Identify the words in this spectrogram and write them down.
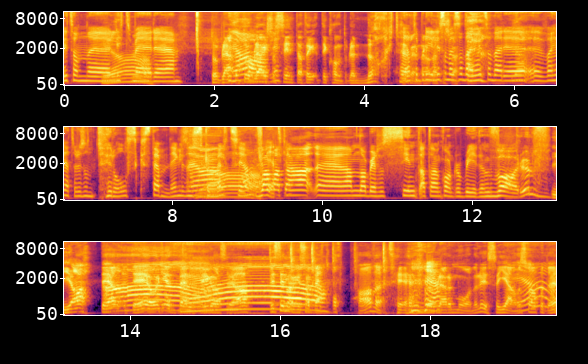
Litt sånn eh, Ja. litt mer eh, Da blir, Ja. da jeg så sint at det, det kommer til å bli mørkt her ja, det blir liksom en sånn der, litt sånn der ja. Hva heter det, sånn trolsk stemning? Litt sånn Ja. skummelt. Ja, Hva jeg med at han, eh, nå blir så sint at han kommer til å bli en varulv? Ja, det er, òg er et veldig godt ja. Hvis det er noen som vet opphavet til Nå blir det månelys, så gjerne svar på det.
